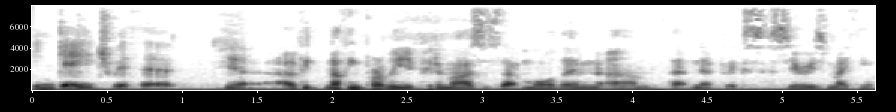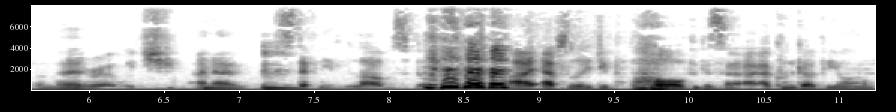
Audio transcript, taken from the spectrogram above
engage with it. Yeah, I think nothing probably epitomizes that more than um, that Netflix series Making of a Murderer, which I know Stephanie loves, but I absolutely deplore because I, I couldn't go beyond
